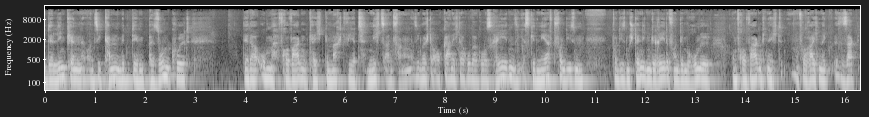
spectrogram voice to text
der Linken und sie kann mit dem Personenkult, der da um Frau Wagenknecht gemacht wird, nichts anfangen. Sie möchte auch gar nicht darüber groß reden. Sie ist genervt von diesem, von diesem ständigen Gerede, von dem Rummel um Frau Wagenknecht. Frau Reicheneck sagt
